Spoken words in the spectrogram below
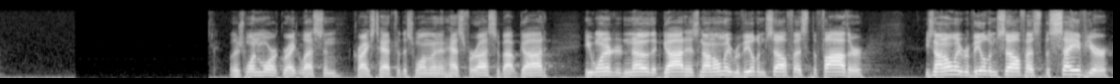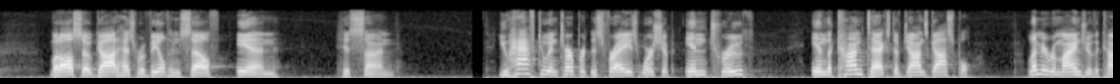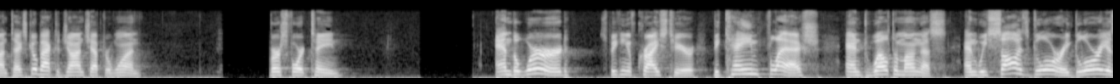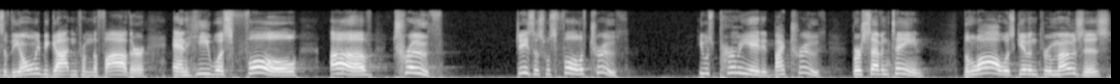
Well, there's one more great lesson Christ had for this woman and has for us about God. He wanted her to know that God has not only revealed Himself as the Father, He's not only revealed Himself as the Savior, but also God has revealed Himself in His Son. You have to interpret this phrase, worship in truth, in the context of John's Gospel. Let me remind you of the context. Go back to John chapter 1, verse 14. And the Word, speaking of Christ here, became flesh and dwelt among us. And we saw his glory, glory as of the only begotten from the Father, and he was full of truth. Jesus was full of truth. He was permeated by truth. Verse 17 The law was given through Moses,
